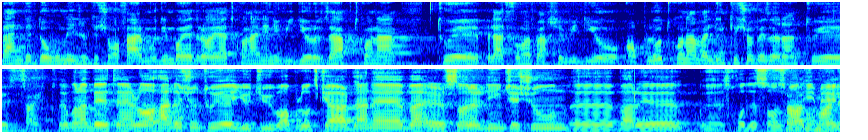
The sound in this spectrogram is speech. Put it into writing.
بند دومی رو که شما فرمودین باید رعایت کنن یعنی ویدیو رو ضبط کنن. توی پلتفرم پخش ویدیو آپلود کنن و لینکش رو بذارن توی سایت. فکر کنم بهترین راه حلشون توی یوتیوب آپلود کردنه و ارسال لینکشون برای خود سازمان سازمان- ایمیل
